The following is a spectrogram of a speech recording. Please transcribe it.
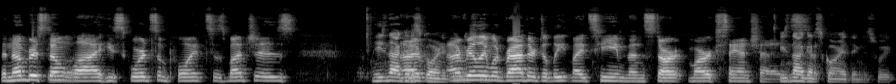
The numbers don't lie. He scored some points as much as He's not gonna score anything. I really would rather delete my team than start Mark Sanchez. He's not gonna score anything this week.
